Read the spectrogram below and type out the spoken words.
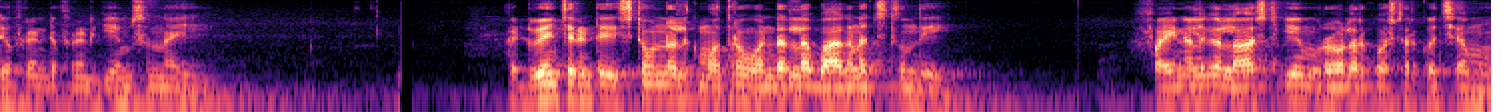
డిఫరెంట్ డిఫరెంట్ గేమ్స్ ఉన్నాయి. అడ్వెంచర్ అంటే ఇష్టం ఉన్న వాళ్ళకి మాత్రం వండర్లా బాగా నచ్చుతుంది. ఫైనల్గా లాస్ట్ గేమ్ రోలర్ కోస్టర్కి వచ్చాము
